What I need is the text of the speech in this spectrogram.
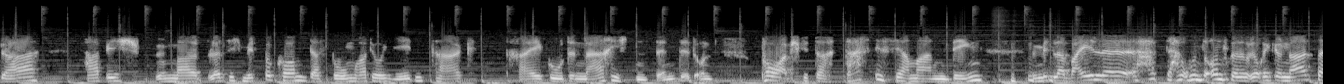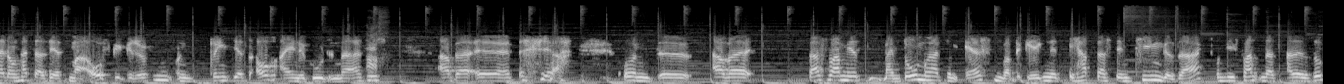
da habe ich mal plötzlich mitbekommen, dass Domradio jeden Tag drei gute Nachrichten sendet. Und boah, habe ich gedacht, das ist ja mal ein Ding. Mittlerweile hat da unsere Regionalzeitung hat das jetzt mal aufgegriffen und bringt jetzt auch eine gute Nachricht. Ach. Aber äh, ja, und äh, aber das war mir beim Domrat zum ersten Mal begegnet. Ich habe das dem Team gesagt und die fanden das alle so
